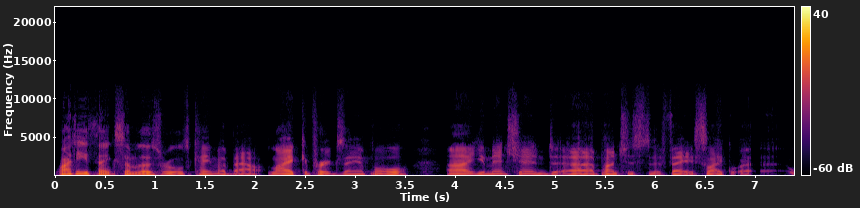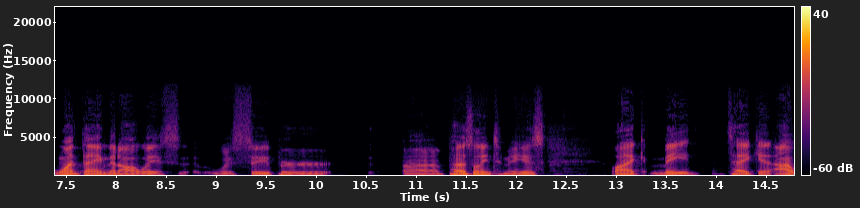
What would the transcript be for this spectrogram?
Why do you think some of those rules came about? Like, for example, uh, you mentioned uh, punches to the face. Like, uh, one thing that always was super uh, puzzling to me is like me taking I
